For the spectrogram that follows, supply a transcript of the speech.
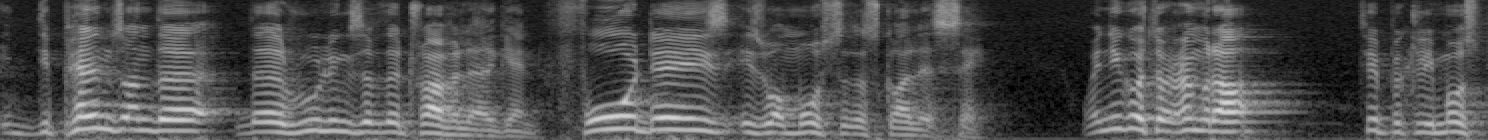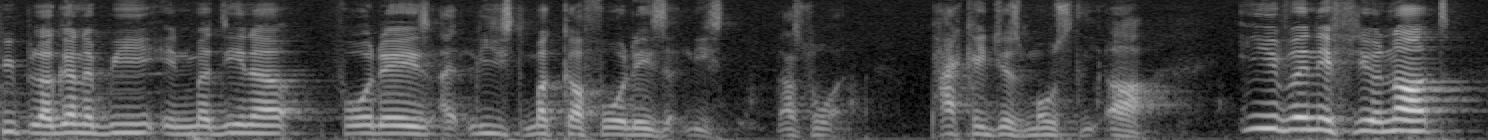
it depends on the, the rulings of the traveler again. Four days is what most of the scholars say. When you go to Umrah, typically most people are going to be in Medina four days at least, Mecca four days at least. That's what packages mostly are. Even if you're not,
